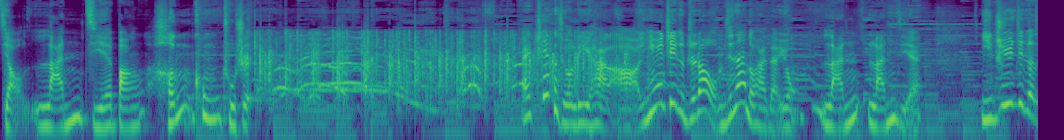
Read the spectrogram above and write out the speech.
叫拦截帮横空出世。哎，这个就厉害了啊，因为这个直到我们现在都还在用拦拦截。以至于这个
